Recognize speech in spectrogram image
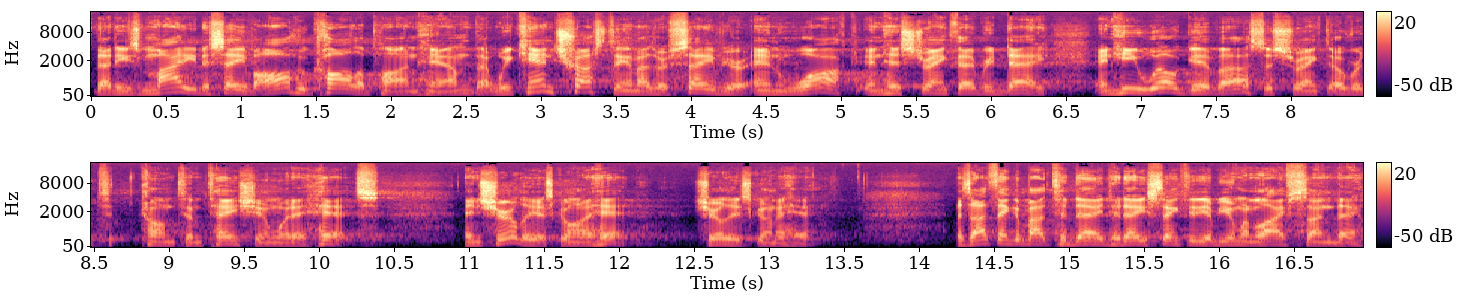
that he's mighty to save all who call upon him, that we can trust him as our Savior and walk in his strength every day. And he will give us the strength to overcome temptation when it hits. And surely it's going to hit. Surely it's going to hit. As I think about today, today's Sanctity of Human Life Sunday,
